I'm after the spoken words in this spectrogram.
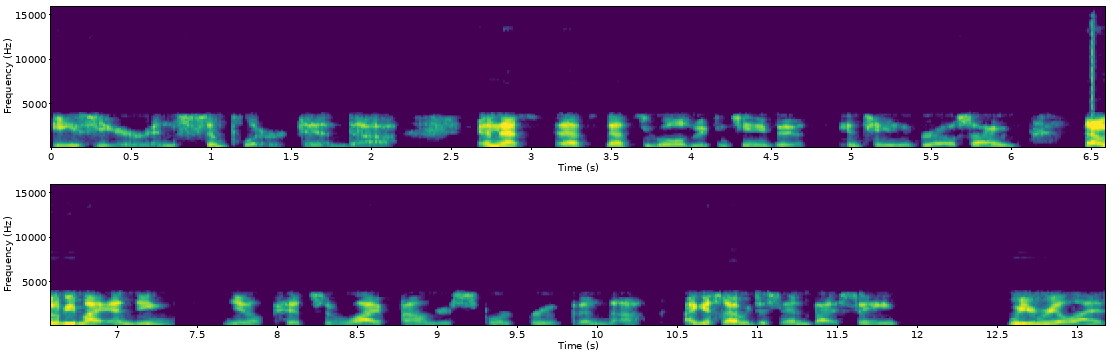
easier and simpler, and uh, and that's that's that's the goal as we continue to continue to grow. So I would that would be my ending you know pitch of why Founders Sport Group, and uh, I guess I would just end by saying we realize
